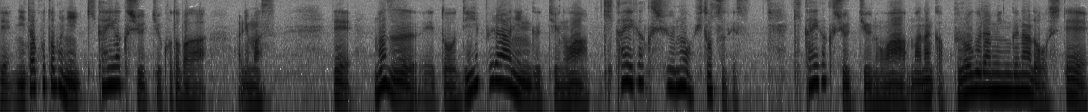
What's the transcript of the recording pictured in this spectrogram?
で、似た言葉に機械学習っていう言葉があります。で、まず、えっ、と、ディープラーニングっていうのは機械学習の一つです。機械学習っていうのは、まあ、なんかプログラミングなどをして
